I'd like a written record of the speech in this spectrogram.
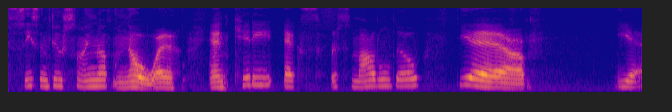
Season 2 sign up? No. I, and Kitty X model though? Yeah. Yeah.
